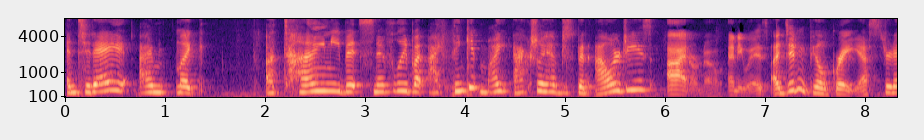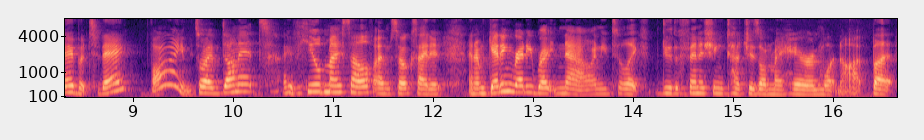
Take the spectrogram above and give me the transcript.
And today I'm like a tiny bit sniffly, but I think it might actually have just been allergies. I don't know. Anyways, I didn't feel great yesterday, but today fine. So I've done it, I've healed myself, I'm so excited, and I'm getting ready right now. I need to like do the finishing touches on my hair and whatnot, but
